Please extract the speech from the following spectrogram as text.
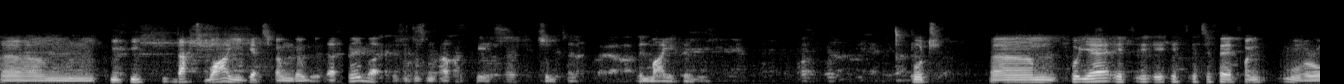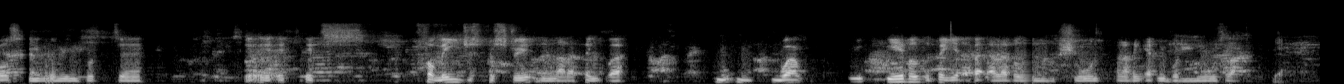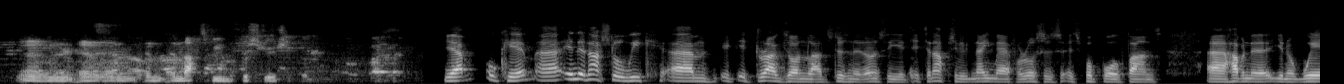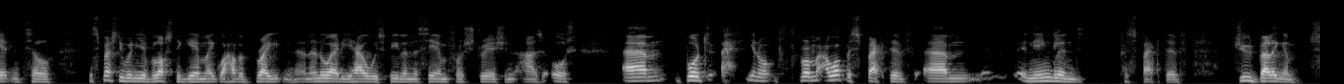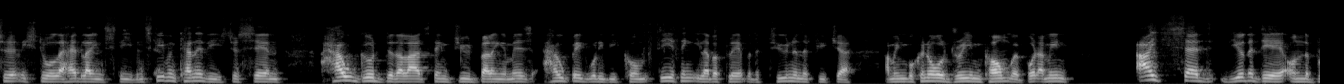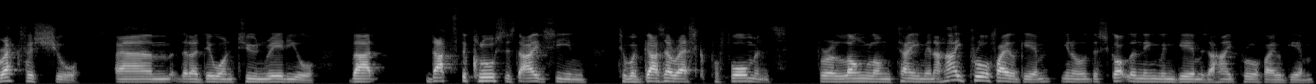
Um, he, he, that's why he gets found out with that fullback because he doesn't have the pace sometimes, in my opinion. But um, but yeah, it, it, it, it's a fair point overall, Stephen. I mean, but uh, it, it's for me just frustrating that I think we're we're able to be at a better level than we've shown, and I think everybody knows that. Yeah. Um, and, and, and that's been the frustration for me. Yeah, okay. Uh, International Week, um, it, it, drags on, lads, doesn't it? Honestly, it, it's an absolute nightmare for us as, as football fans, uh, having to, you know, wait until, especially when you've lost a game like we have at Brighton. And I know Eddie Howe was feeling the same frustration as us. Um, but, you know, from our perspective, um, in England perspective, Jude Bellingham certainly stole the headlines, Steve. And Stephen Kennedy's just saying, how good do the lads think Jude Bellingham is? How big will he become? Do you think he'll ever play it with a tune in the future? I mean, we can all dream, can't we? But I mean, I said the other day on the breakfast show um, that I do on Tune Radio that that's the closest I've seen to a Gazza-esque performance for a long, long time in a high-profile game. You know, the Scotland-England game is a high-profile game.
